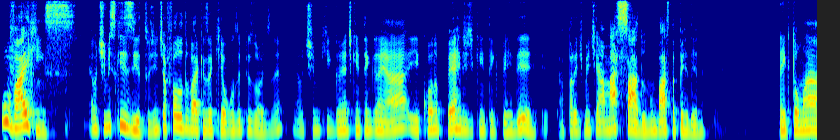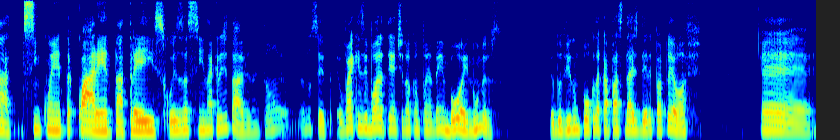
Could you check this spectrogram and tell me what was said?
O Vikings é um time esquisito. A gente já falou do Vikings aqui em alguns episódios, né? É um time que ganha de quem tem que ganhar e quando perde de quem tem que perder, aparentemente é amassado, não basta perder, né? Tem que tomar 50, 40 a 3, coisas assim inacreditáveis, né? Então, eu, eu não sei. O Vikings, embora tenha tido uma campanha bem boa em números, eu duvido um pouco da capacidade dele para playoff. É...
